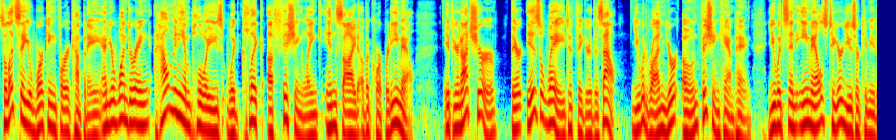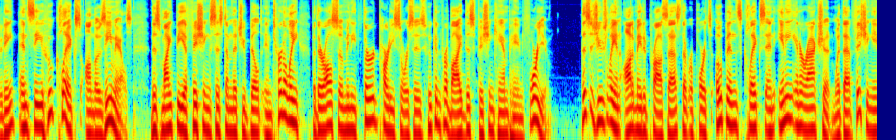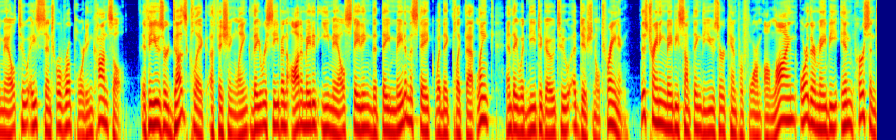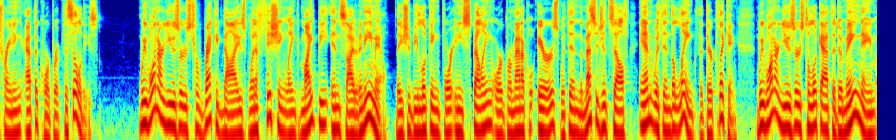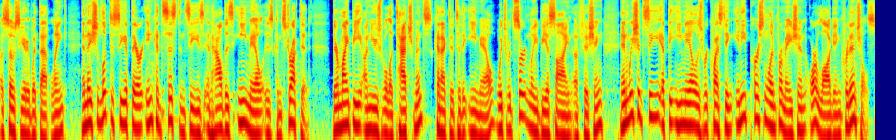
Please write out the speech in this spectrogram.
So let's say you're working for a company and you're wondering how many employees would click a phishing link inside of a corporate email. If you're not sure, there is a way to figure this out. You would run your own phishing campaign. You would send emails to your user community and see who clicks on those emails. This might be a phishing system that you've built internally, but there are also many third party sources who can provide this phishing campaign for you. This is usually an automated process that reports opens, clicks, and any interaction with that phishing email to a central reporting console. If a user does click a phishing link, they receive an automated email stating that they made a mistake when they clicked that link and they would need to go to additional training. This training may be something the user can perform online, or there may be in person training at the corporate facilities. We want our users to recognize when a phishing link might be inside of an email. They should be looking for any spelling or grammatical errors within the message itself and within the link that they're clicking. We want our users to look at the domain name associated with that link, and they should look to see if there are inconsistencies in how this email is constructed. There might be unusual attachments connected to the email, which would certainly be a sign of phishing, and we should see if the email is requesting any personal information or login credentials.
